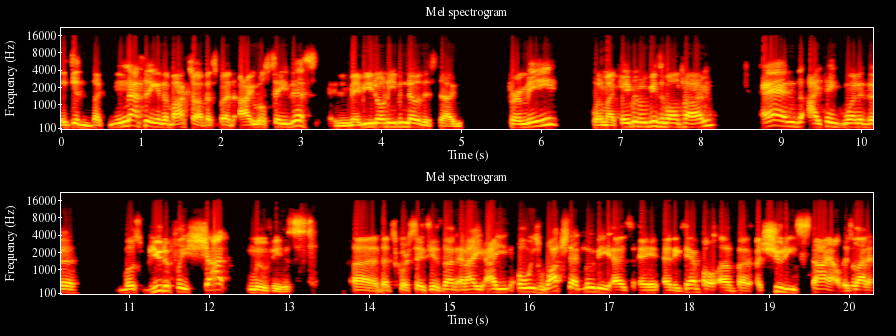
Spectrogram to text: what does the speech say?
It did like nothing in the box office, but I will say this, and maybe you don't even know this, Doug. For me, one of my favorite movies of all time, and I think one of the most beautifully shot movies uh, that Scorsese has done. And I, I always watch that movie as a, an example of a, a shooting style. There's a lot of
